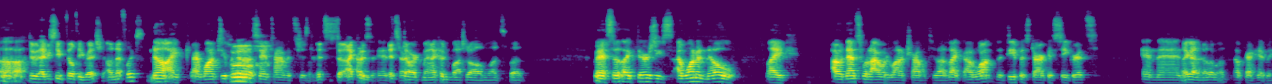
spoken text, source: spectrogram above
Ugh. dude, have you seen Filthy Rich on Netflix? No, I, I want to, but then at the same time, it's just It's I couldn't. depressing. It's dark, man. I couldn't watch it all at once, but Yeah, so like, there's these. I want to know, like, oh, that's what I would want to travel to. I like, I want the deepest, darkest secrets, and then I got another one. okay, hit me.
